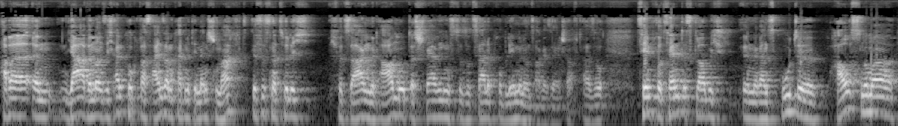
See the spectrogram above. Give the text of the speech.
Aber ähm, ja, wenn man sich anguckt, was Einsamkeit mit den Menschen macht, ist es natürlich ich würde sagen, mit Armut das schwerwiegendste soziale Problem in unserer Gesellschaft. Also 10 Prozent ist, glaube ich, eine ganz gute Hausnummer.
